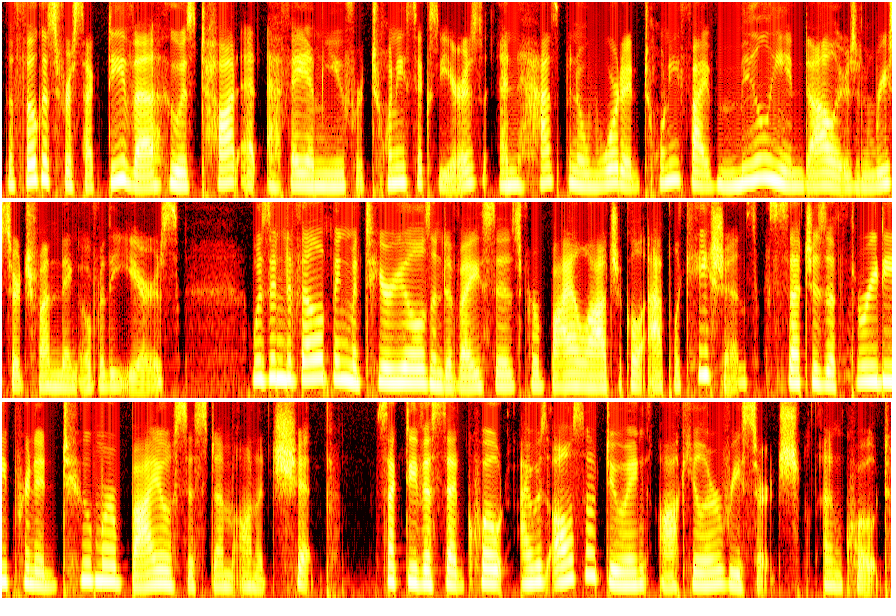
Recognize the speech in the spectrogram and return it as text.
The focus for Sachdeva, who has taught at FAMU for 26 years and has been awarded $25 million in research funding over the years, was in developing materials and devices for biological applications, such as a 3D printed tumor biosystem on a chip. Sachdeva said, quote, I was also doing ocular research, unquote.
